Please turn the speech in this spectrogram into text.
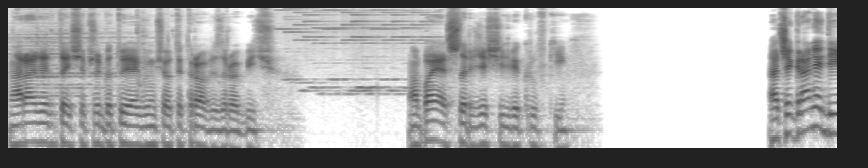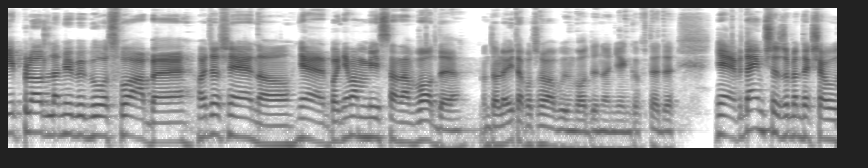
Na razie tutaj się przygotuję, jakbym chciał te krowy zrobić. No bo jest 42 krówki. Znaczy granie Diplo dla mnie by było słabe, chociaż nie no, nie, bo nie mam miejsca na wodę. No do lejta potrzebowałbym wody na niego wtedy. Nie, wydaje mi się, że będę chciał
